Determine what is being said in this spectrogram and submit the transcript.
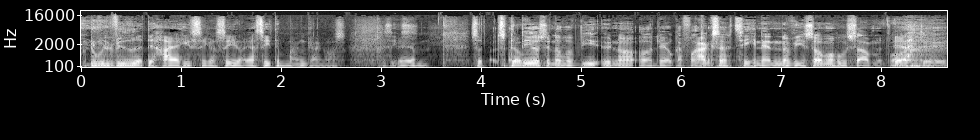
For du vil vide, at det har jeg helt sikkert set, og jeg har set det mange gange også. Præcis. Øhm, så, så Og det er jo sådan noget, hvor vi ynder at lave referencer til hinanden, når vi er i sommerhus sammen, hvor Ja. at, øh,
